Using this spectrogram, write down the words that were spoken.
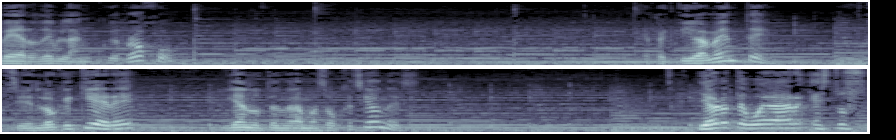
verde, blanco y rojo? Efectivamente, si es lo que quiere, ya no tendrá más objeciones. Y ahora te voy a dar estos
